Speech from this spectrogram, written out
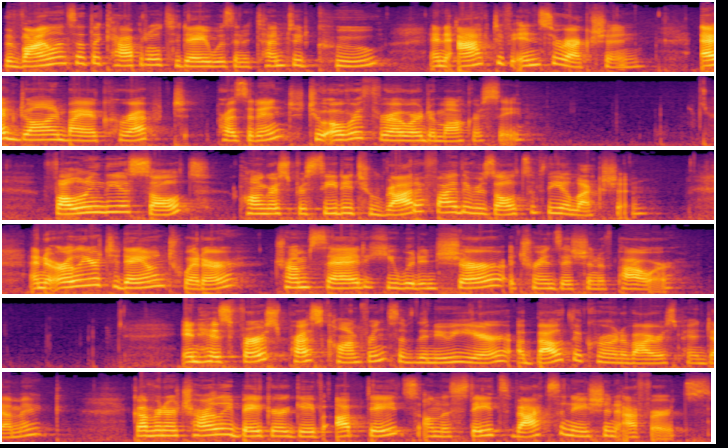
the violence at the Capitol today was an attempted coup, an act of insurrection, egged on by a corrupt president to overthrow our democracy. Following the assault, Congress proceeded to ratify the results of the election. And earlier today on Twitter, Trump said he would ensure a transition of power. In his first press conference of the new year about the coronavirus pandemic, Governor Charlie Baker gave updates on the state's vaccination efforts.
